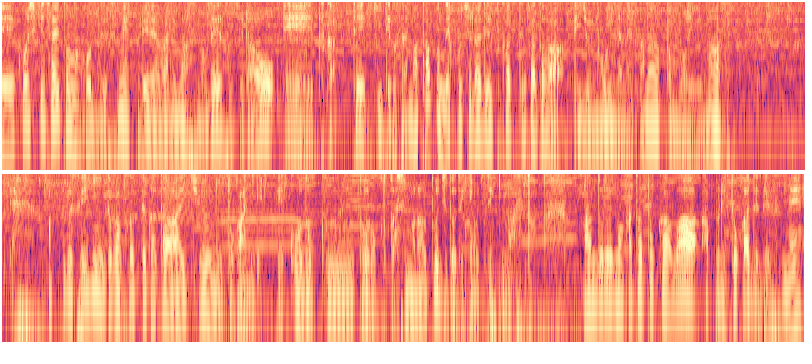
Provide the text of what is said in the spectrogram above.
えー、公式サイトの方でですね、プレイヤーがありますので、そちらを、えー、使って聞いてください。まあ多分ね、こちらで使ってる方が非常に多いんじゃないかなと思います。Apple 製品とか使ってる方は iTunes とかにえ購読登録とかしてもらうと自動的に落ちてきますと。Android の方とかはアプリとかでですね、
